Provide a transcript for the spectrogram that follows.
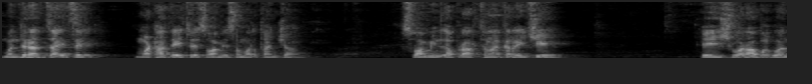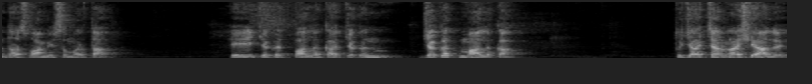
मंदिरात जायचंय मठात यायचे स्वामी समर्थांच्या. स्वामींना प्रार्थना करायची आहे. हे ईश्वरा भगवंता स्वामी समर्था हे जगतपालका जगन जगत मालका. तुझ्या चरणाशी आलोय.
